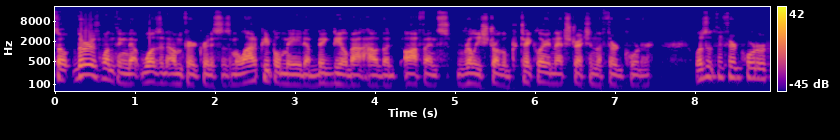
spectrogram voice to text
So there is one thing that was an unfair criticism. A lot of people made a big deal about how the offense really struggled, particularly in that stretch in the third quarter was it the third quarter?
